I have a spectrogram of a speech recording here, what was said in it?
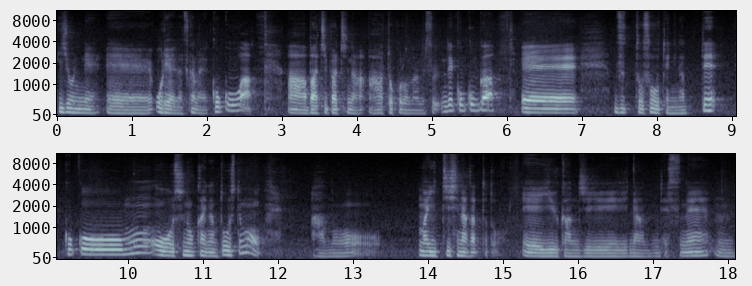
非常にね、え、折り合いがつかないここはあバチバチなところなんです。でここが、えー、ずっと争点になってここも首脳会談を通してもあの、まあ、一致しなかったとえいう感じなんですね。うん、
